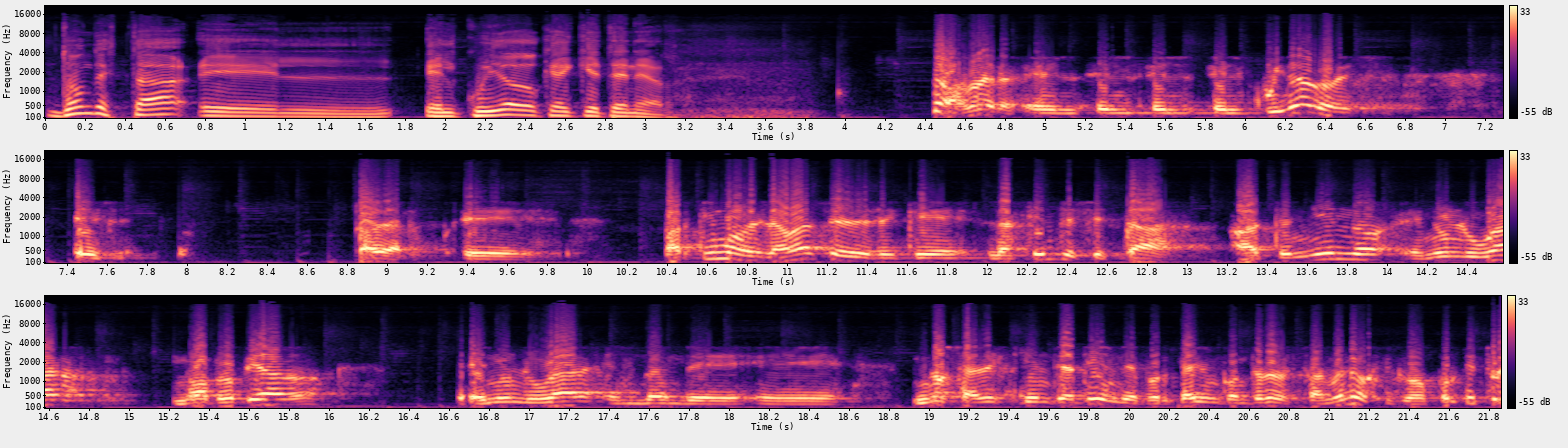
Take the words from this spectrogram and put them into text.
¿dónde está el, el cuidado que hay que tener? No, a ver, el, el, el, cuidado es, es, a ver, eh, partimos de la base desde que la gente se está atendiendo en un lugar no apropiado, en un lugar en donde eh, no sabes quién te atiende porque hay un control oftalmológico, porque esto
